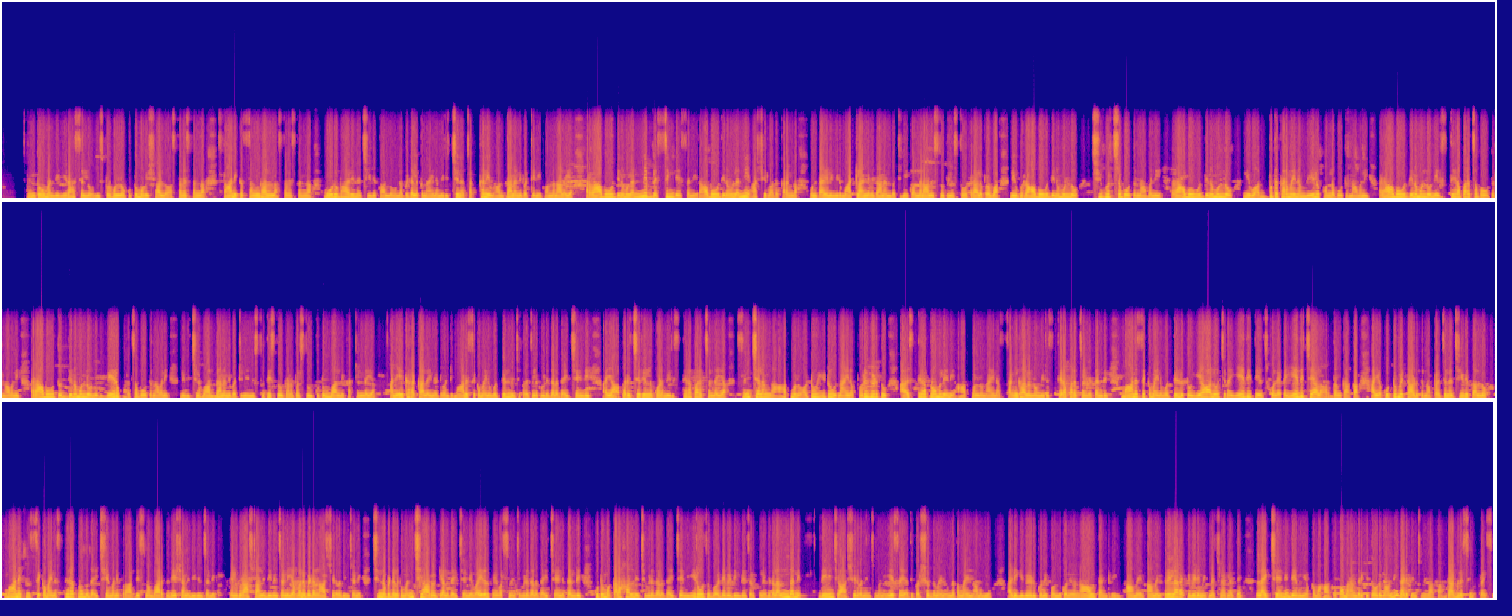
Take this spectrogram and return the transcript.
ఎంతో మంది నిరాశల్లో నిస్పృహల్లో కుటుంబ విషయాల్లో అస్తవ్యస్తంగా స్థానిక సంఘాలలో అస్తవ్యస్తంగా మూడు బారిన జీవితాల్లో ఉన్న బిడ్డలకు నాయన మీరు ఇచ్చిన చక్కని వాగ్దానాన్ని బట్టి నీకు వందనాలయ్యా. రాబో దినములన్నీ బ్లెస్సింగ్ డేస్ అని రాబో దినములన్నీ ఆశీర్వాదకరంగా ఉంటాయని మీరు మాట్లాడిన విధానాన్ని బట్టి నీకు వందనాలు స్థుతులు స్తోత్రాలు. ప్రభా నీవు రాబో దినముల్లో చిగుర్చబోతున్నావని రాబో దినముల్లో నీవు అద్భుతకరమైన మేలు పొందబోతున్నావని రాబో దినముల్లో నీవు స్థిరపరచబోతున్నావని రాబో దినముల్లో నువ్వు వేరుపరచబోతున్నావని నువ్వు ఇచ్చిన వాగ్దానాన్ని బట్టి నేను స్థుతిస్తూ గణపరుస్తూ కుటుంబాలని కట్టండి అయ్యా అనేక రకాలైనటువంటి మానసికమైన ఒత్తిడి నుంచి ప్రజలకు విడుదల దయచేయండి. అయ్యా పరిచర్యలను కూడా మీరు స్థిరపరచండి అయ్యా. సంచలంగా ఆత్మలు అటు ఇటు నాయన పరుగెడుతూ ఆ స్థిరత్వము లేని ఆత్మలను నాయన సంఘాలలో మీరు స్థిరపరచండి తండ్రి. మానసికమైన ఒత్తిళ్ళతో ఏ ఆలోచన ఏది తేల్చుకోలేక ఏది చేయాలో అర్థం కాక అయ్యా కుట్టుమిట్టాడుతున్న ప్రజల జీవితాల్లో మానసికమైన స్థిరత్వము దయచేయమని ప్రార్థిస్తున్నాం. భారతదేశాన్ని దీవించండి తెలుగు రాష్ట్రాన్ని దీవించండి యవ్వన బిడ్డలను ఆశీర్వదించండి చిన్న బిడ్డలకు మంచి ఆరోగ్యాలు దయచేయండి. వైరల్ ఫీవర్స్ నుంచి విడుదల దయచేయండి తండ్రి. కుటుంబ కలహాల నుంచి విడుదల దయచేయండి. ఈ రోజు బర్త్డే వెడ్డింగ్ డే జరుపుకునే బిడ్డలందరినీ దీవించి ఆశీర్వదించమని ఏసై అతి పరిశుద్ధమైన ఉన్నతమైన నామంలో అడిగి వేడుకొని పొందుకొని ఉన్నాం తండ్రి. ఆమె ఆమె ప్రియులారా ఈ వీడియో మీకు నచ్చినట్లయితే లైక్ చేయండి. దేవుని యొక్క మహాకృప మనందరికీ తోడుగా ఉండి నడిపించింది గాక గాడ్ బ్లెస్ యూ. ప్రైస్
